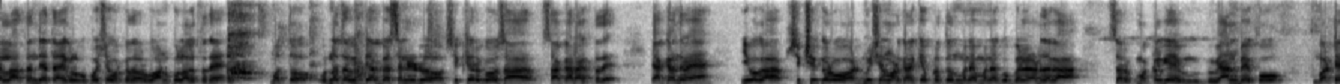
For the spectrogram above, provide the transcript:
ಎಲ್ಲ ತಂದೆ ತಾಯಿಗಳಿಗೂ ಪೋಷಕ ವರ್ಗದವರಿಗೂ ಅನುಕೂಲ ಆಗುತ್ತದೆ ಮತ್ತು ಉನ್ನತ ವಿದ್ಯಾಭ್ಯಾಸ ನೀಡಲು ಶಿಕ್ಷಕರಿಗೂ ಸಹ ಸಹಕಾರ ಆಗ್ತದೆ. ಯಾಕಂದರೆ ಇವಾಗ ಶಿಕ್ಷಕರು ಅಡ್ಮಿಷನ್ ಮಾಡ್ಕೊಳಕ್ಕೆ ಪ್ರತಿಯೊಂದು ಮನೆ ಮನೆಗೂ ಬೆಲೆ ಆಡಿದಾಗ ಸರ್ ಮಕ್ಕಳಿಗೆ ವ್ಯಾನ್ ಬೇಕು, ಬಟ್ಟೆ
